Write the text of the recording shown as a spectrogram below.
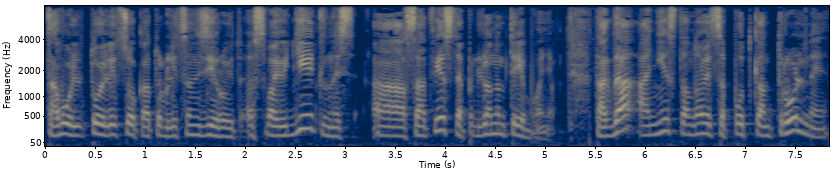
того, то лицо, которое лицензирует э, свою деятельность, а, соответствует определенным требованиям. Тогда они становятся подконтрольны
